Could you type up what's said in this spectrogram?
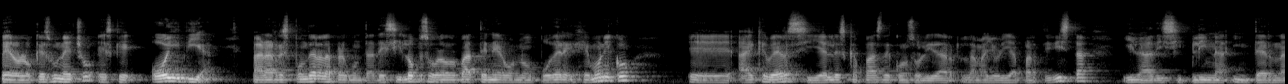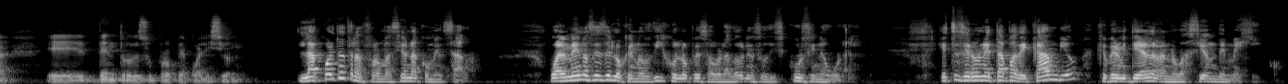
Pero lo que es un hecho es que hoy día, para responder a la pregunta de si López Obrador va a tener o no poder hegemónico, eh, hay que ver si él es capaz de consolidar la mayoría partidista y la disciplina interna eh, dentro de su propia coalición. La cuarta transformación ha comenzado, o al menos es de lo que nos dijo López Obrador en su discurso inaugural. Esta será una etapa de cambio que permitirá la renovación de México.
